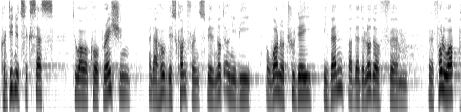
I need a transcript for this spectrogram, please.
continued success to our cooperation, and I hope this conference will not only be a one or two day event, but that a lot of um, uh, follow-up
